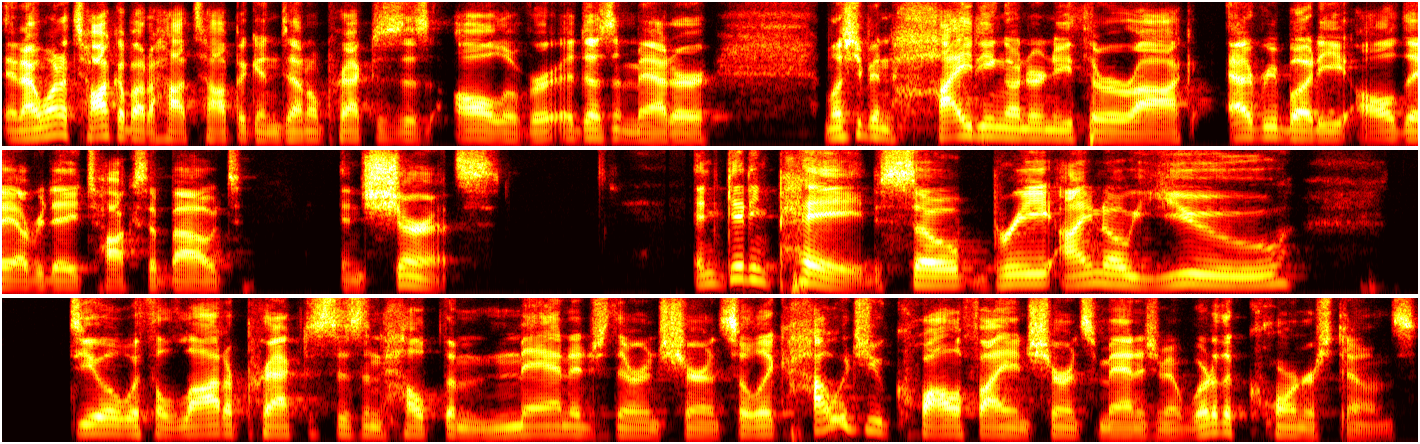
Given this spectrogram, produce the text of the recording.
and I want to talk about a hot topic in dental practices all over. It doesn't matter unless you've been hiding underneath a rock. Everybody all day, every day talks about insurance and getting paid. So, Bri, I know you deal with a lot of practices and help them manage their insurance. So, like, how would you qualify insurance management? What are the cornerstones?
